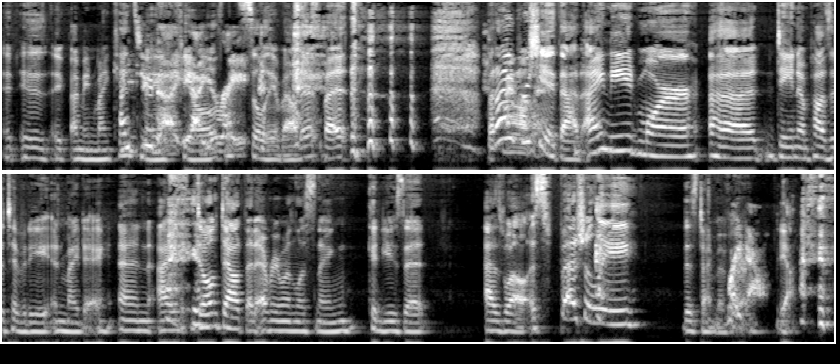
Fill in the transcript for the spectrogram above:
it is, I mean, my kids do that. feel yeah, you're right. silly about it, but. but I, I appreciate that. I need more uh, Dana positivity in my day. And I don't doubt that everyone listening could use it as well, especially this time of right year. now. Yeah.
